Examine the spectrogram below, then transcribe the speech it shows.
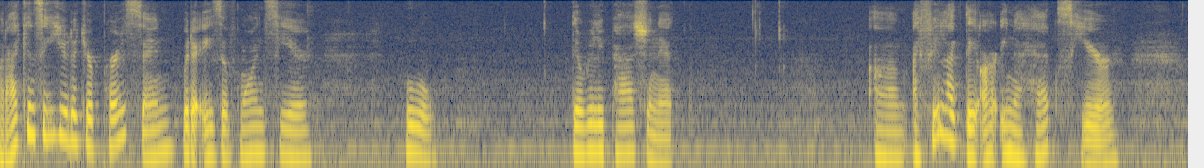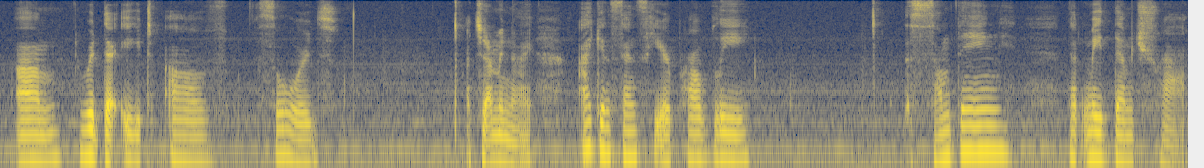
but I can see here that your person with the Ace of Wands here, who they're really passionate. Um, I feel like they are in a hex here um, with the Eight of Swords. Gemini. I can sense here probably something that made them trapped.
